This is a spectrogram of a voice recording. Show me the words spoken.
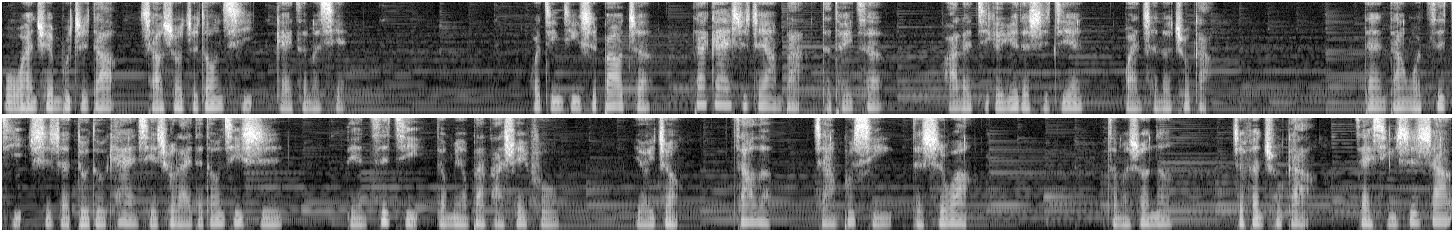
我完全不知道小说这东西该怎么写。我仅仅是抱着“大概是这样吧”的推测，花了几个月的时间完成了初稿。但当我自己试着读读看写出来的东西时，连自己都没有办法说服，有一种“糟了，这样不行”的失望。怎么说呢？这份初稿在形式上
